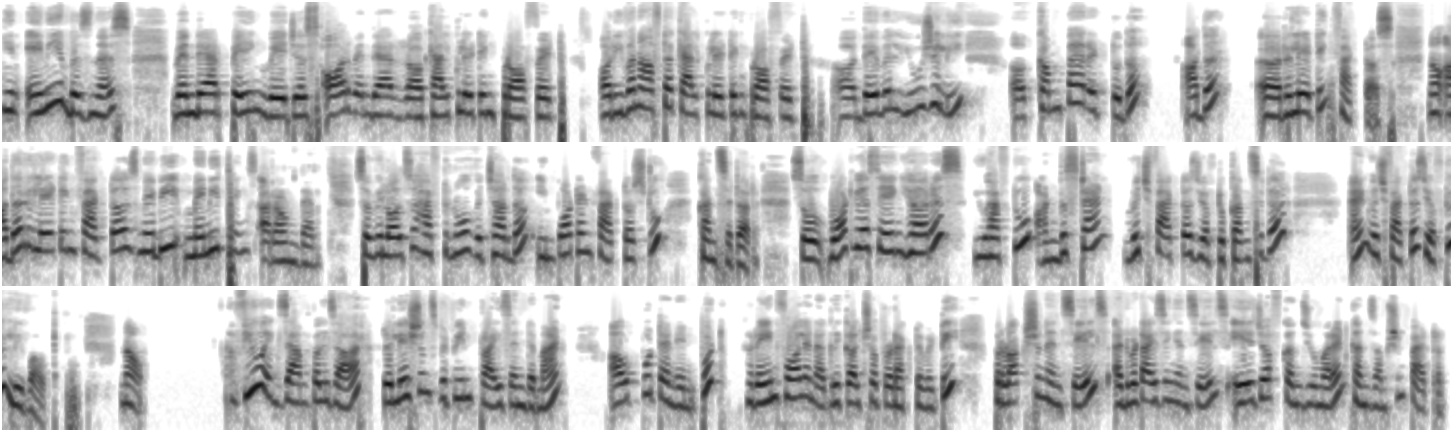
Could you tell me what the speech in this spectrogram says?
in any business when they are paying wages or when they are uh, calculating profit or even after calculating profit uh, they will usually uh, compare it to the other uh, relating factors. Now other relating factors may be many things around them. So we'll also have to know which are the important factors to consider. So what we are saying here is you have to understand which factors you have to consider and which factors you have to leave out. Now a few examples are relations between price and demand output and input rainfall and agriculture productivity, production and sales, advertising and sales, age of consumer and consumption pattern.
